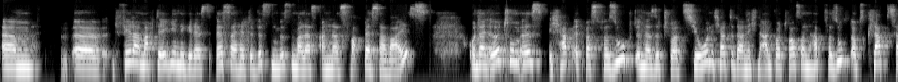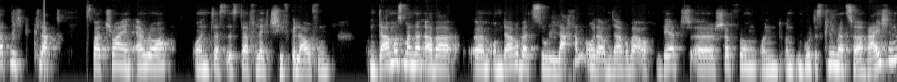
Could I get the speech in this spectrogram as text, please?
ähm, äh, Fehler macht derjenige, der es besser hätte wissen müssen, weil er es anders besser weiß. Und ein Irrtum ist, ich habe etwas versucht in der Situation, ich hatte da nicht eine Antwort drauf, sondern habe versucht, ob es klappt. Es hat nicht geklappt. Es war Try and Error und das ist da vielleicht schief gelaufen. Und da muss man dann aber, ähm, um darüber zu lachen oder um darüber auch Wertschöpfung und, und ein gutes Klima zu erreichen,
